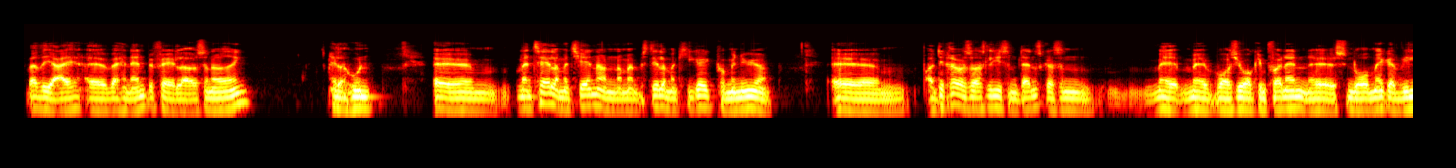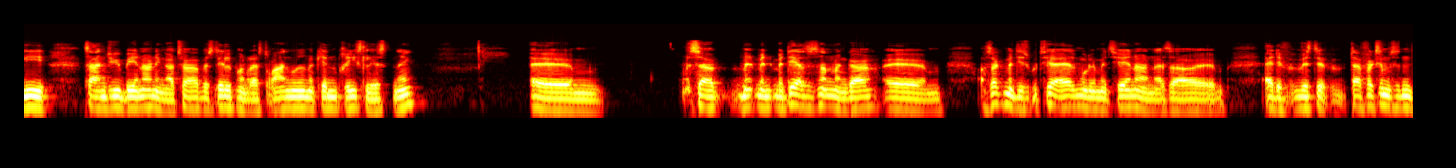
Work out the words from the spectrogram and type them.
hvad ved jeg, øh, hvad han anbefaler og sådan noget, ikke? Eller hun. Øhm, man taler med tjeneren, når man bestiller, man kigger ikke på menuer. Øhm, og det kræver så også lige som dansker sådan med, med vores Joachim Fernand øh, syndrom, ikke? at vi lige tager en dyb indånding og tør at bestille på en restaurant uden at kende prislisten. Ikke? Øhm, så, men, men, men det er altså sådan, man gør. Øhm, og så kan man diskutere alt muligt med tjeneren. Altså, øhm, er det, hvis det, der er for eksempel sådan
